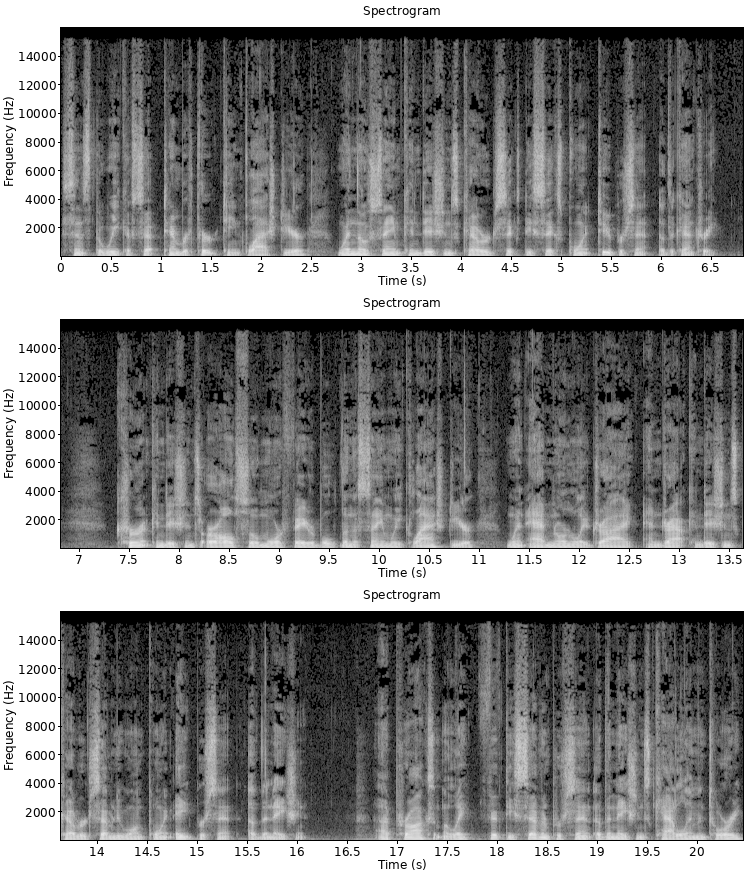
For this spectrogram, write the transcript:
since the week of September 13th last year, when those same conditions covered 66.2% of the country. Current conditions are also more favorable than the same week last year when abnormally dry and drought conditions covered 71.8% of the nation. Approximately 57% of the nation's cattle inventory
